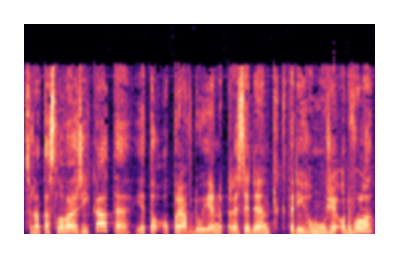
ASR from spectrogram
Co na ta slova říkáte? Je to opravdu jen prezident, který ho může odvolat?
